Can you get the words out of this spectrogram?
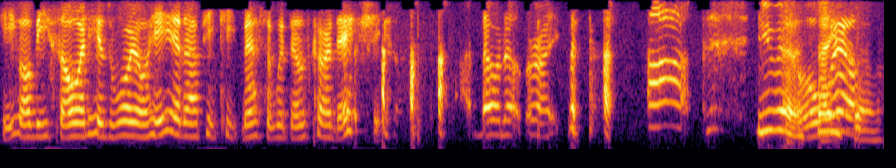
He gonna be sewing his royal head up. He keep messing with those Kardashians. no, that's right. you better Oh, say well.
